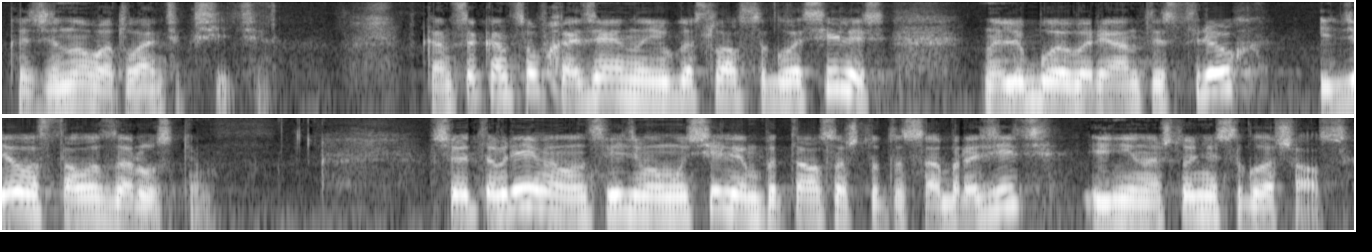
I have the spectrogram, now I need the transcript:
казино в Атлантик-Сити. В конце концов, хозяин и Югослав согласились на любой вариант из трех, и дело стало за русским. Все это время он с видимым усилием пытался что-то сообразить и ни на что не соглашался.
